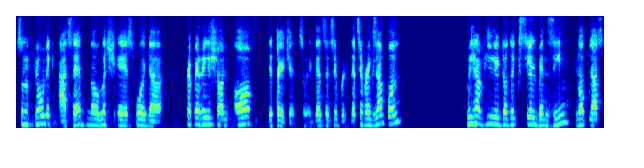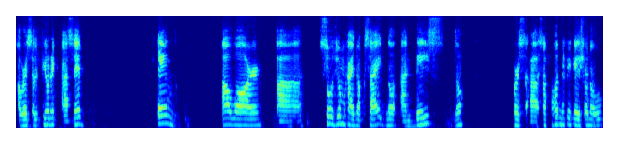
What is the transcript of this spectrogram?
sulfonic acid, no, which is for the preparation of detergent. So let's, say, for, let's say, for example, we have here dodecyl benzene, no, plus our sulfuric acid, and our uh, sodium hydroxide, no, and base, no, for uh, saponification, no,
